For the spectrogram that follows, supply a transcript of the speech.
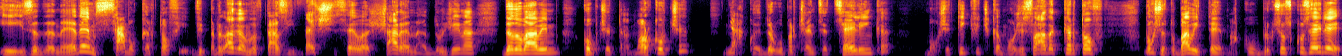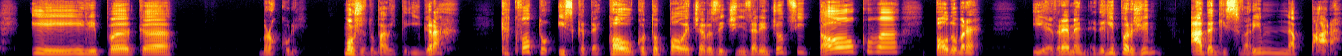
и за да не ядем само картофи, ви предлагам в тази весела шарена дружина да добавим купчета морковче, някое друго парченце целинка, може тиквичка, може сладък картоф, може да добавите малко брюкселско зеле или пък а, броколи. Може да добавите и грах, каквото искате. Колкото повече различни зеленчуци, толкова по-добре. И е време не да ги пържим, а да ги сварим на пара.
